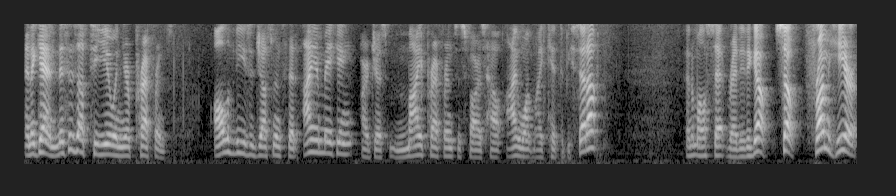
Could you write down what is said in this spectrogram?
And again, this is up to you and your preference. All of these adjustments that I am making are just my preference as far as how I want my kit to be set up. And I'm all set, ready to go. So from here,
